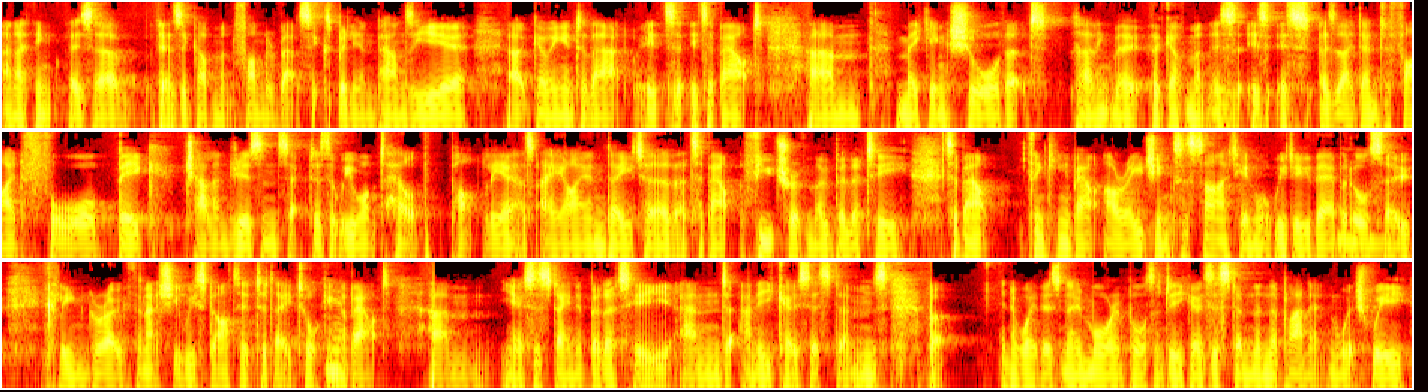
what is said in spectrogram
and I think there's a there's a government fund of about six billion pounds a year uh, going into that. It's it's about um, making sure that I think the, the government is, is is, identified for four big challenges and sectors that we want to help. Partly as AI and data. That's about the future of mobility. It's about thinking about our aging society and what we do there, but mm-hmm. also clean growth. And actually, we started today talking yeah. about um, you know sustainability and and ecosystems, but in a way, there's no more important ecosystem than the planet in which we,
